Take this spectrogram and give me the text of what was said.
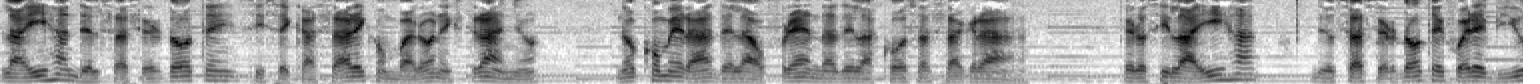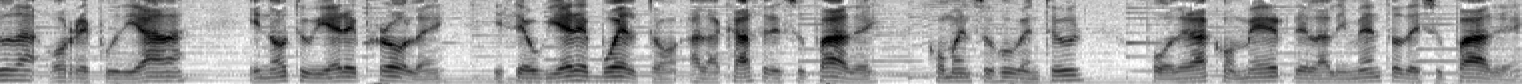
La hija del sacerdote, si se casare con varón extraño, no comerá de la ofrenda de las cosas sagradas. Pero si la hija del sacerdote fuere viuda o repudiada y no tuviere prole, y se hubiere vuelto a la casa de su padre, como en su juventud, podrá comer del alimento de su padre,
